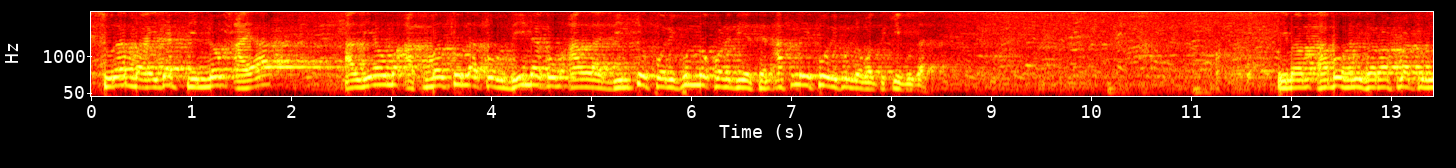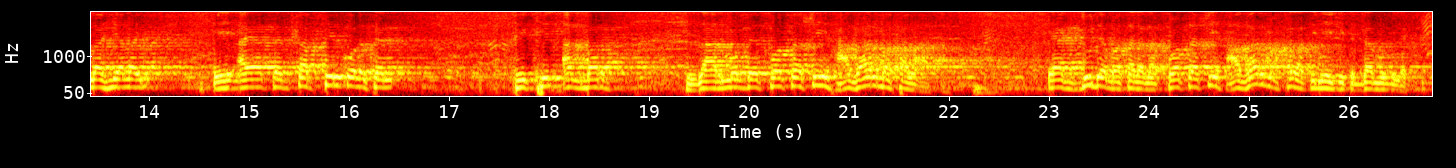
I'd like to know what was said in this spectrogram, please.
সুরা মাইদার তিন নং আয়াত আলিয়াউমা আকমালতুল আকুম দিন আকুম আল্লাহ দিনকে পরিপূর্ণ করে দিয়েছেন। আসলে এই পরিপূর্ণ বলতে কি বোঝায়? ইমাম আবু হানিফা রহমাতুল্লাহ আলাই এই আয়াতের তাফসির করেছেন ফিখিল আকবর, যার মধ্যে পঁচাশি হাজার মাসালা আছে। এক, দুইটা মাসালা না, পঁচাশি হাজার মাসালা তিনি এই কিতাবটার মধ্যে লেখছেন।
